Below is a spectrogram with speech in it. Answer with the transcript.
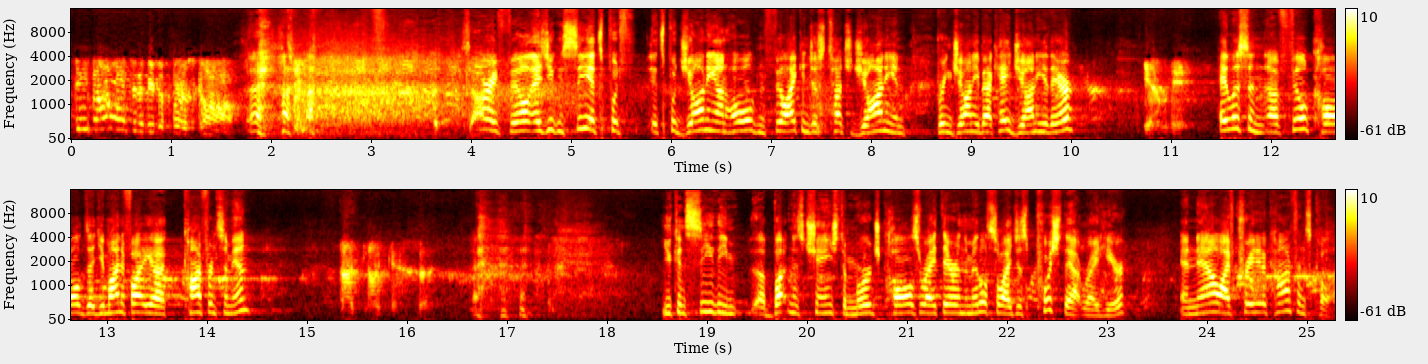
Steve. I wanted to be the first call. Sorry, Phil. As you can see, it's put, it's put Jony on hold, and Phil, I can just touch Jony and bring Jony back. Hey, Jony, you there? Yeah, I'm here. Hey, listen, uh, Phil called. Uh, do you mind if I uh, conference him in? I, I guess so. You can see the uh, button has changed to merge calls right there in the middle, so I just pushed that right here. And now I've created a conference call.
